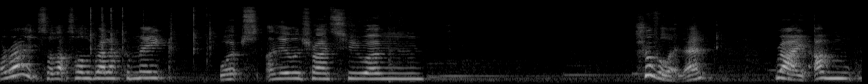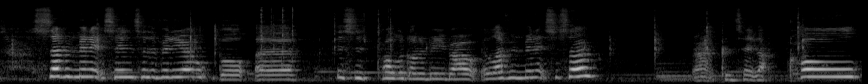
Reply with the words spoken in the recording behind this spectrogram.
Alright, so that's all the bread I can make. Whoops, I nearly tried to um, shovel it then. Right, I'm seven minutes into the video, but uh, this is probably going to be about 11 minutes or so. I can take that coal,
